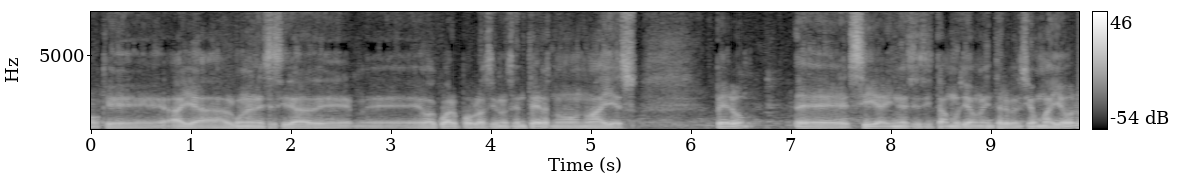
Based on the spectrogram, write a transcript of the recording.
o que haya alguna necesidad de eh, evacuar poblaciones enteras, no, no hay eso. Pero eh, sí ahí necesitamos ya una intervención mayor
